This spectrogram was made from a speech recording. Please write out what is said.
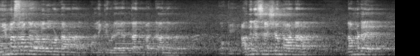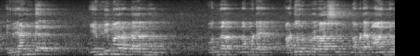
നിയമസഭ ഉള്ളത് കൊണ്ടാണ് പുള്ളിക്ക് ഇവിടെ എത്താൻ പറ്റാത്തത് ഓക്കെ അതിനുശേഷമാണ് നമ്മുടെ രണ്ട് എം പിമാരുണ്ടായിരുന്നു. ഒന്ന് നമ്മുടെ അടൂർ പ്രകാശും നമ്മുടെ ആൻഡോ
